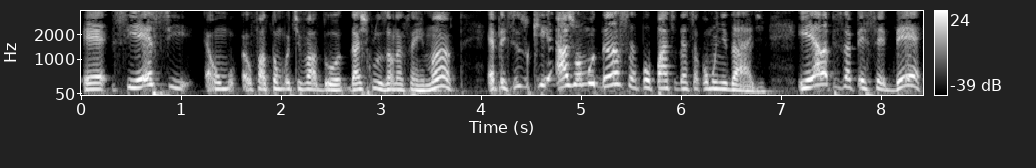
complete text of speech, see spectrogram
É, se esse é, um, é o fator motivador da exclusão dessa irmã, é preciso que haja uma mudança por parte dessa comunidade. E ela precisa perceber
